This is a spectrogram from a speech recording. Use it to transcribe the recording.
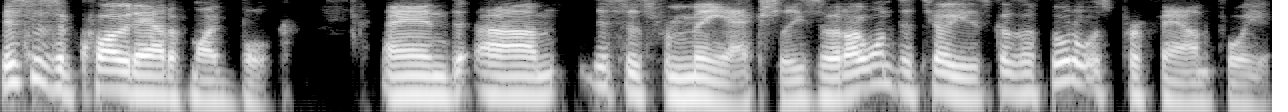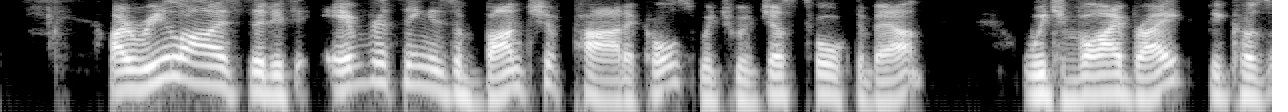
This is a quote out of my book. And um, this is from me, actually. So I wanted to tell you this because I thought it was profound for you. I realized that if everything is a bunch of particles, which we've just talked about, which vibrate because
